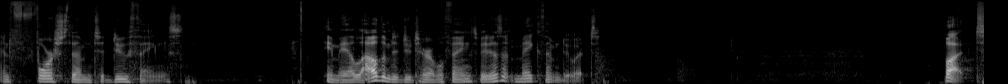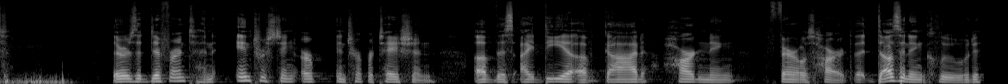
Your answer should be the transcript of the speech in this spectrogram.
and force them to do things. He may allow them to do terrible things, but He doesn't make them do it. But there is a different and interesting er- interpretation of this idea of God hardening Pharaoh's heart that doesn't include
